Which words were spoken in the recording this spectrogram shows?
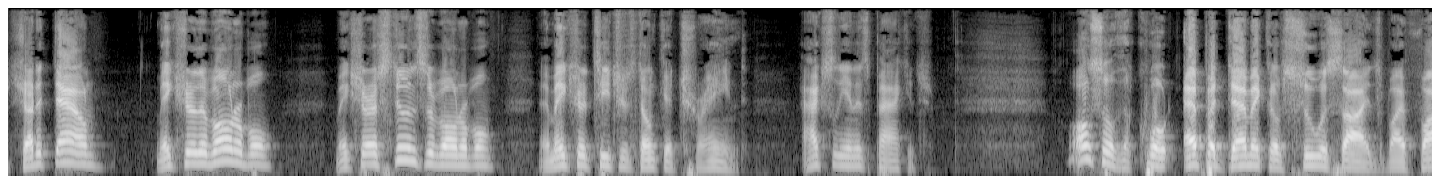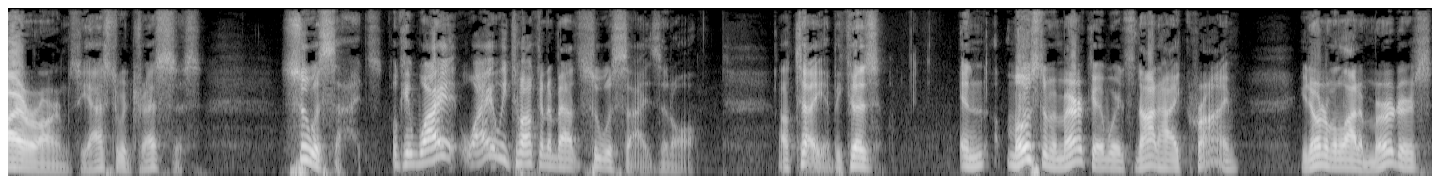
Shut it down. Make sure they're vulnerable. Make sure our students are vulnerable. And make sure teachers don't get trained. Actually, in its package. Also, the quote, epidemic of suicides by firearms. He has to address this. Suicides. Okay, why, why are we talking about suicides at all? I'll tell you, because in most of America, where it's not high crime, you don't have a lot of murders,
